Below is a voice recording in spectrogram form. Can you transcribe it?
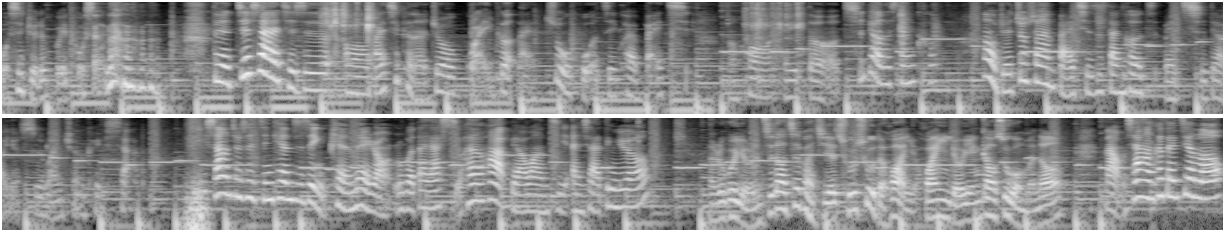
我是绝对不会投降的。对，接下来其实呃，白棋可能就拐一个来做活这块白棋，然后黑的吃掉这三颗。那我觉得就算白棋这三颗子被吃掉，也是完全可以下的。以上就是今天这支影片的内容。如果大家喜欢的话，不要忘记按下订阅哦。那如果有人知道这盘棋的出处的话，也欢迎留言告诉我们哦。那我们下堂课再见喽，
